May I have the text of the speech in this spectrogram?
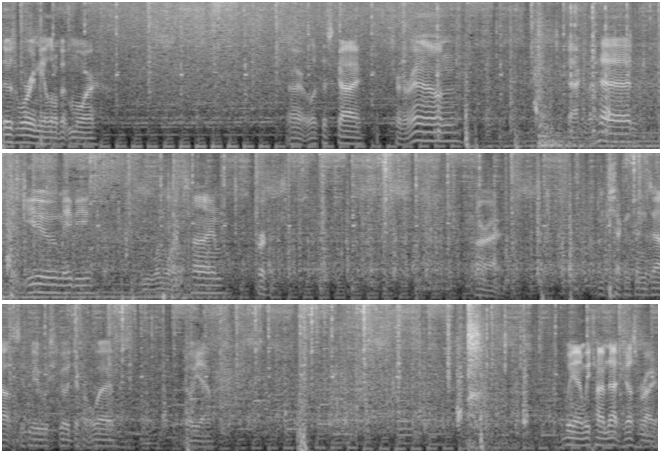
Those worry me a little bit more. Alright, we'll let this guy turn around. Back of the head. Hit you, maybe. One more time. Perfect. Alright. I'm checking things out, see if maybe we should go a different way. Oh yeah. Man, we timed that just right.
